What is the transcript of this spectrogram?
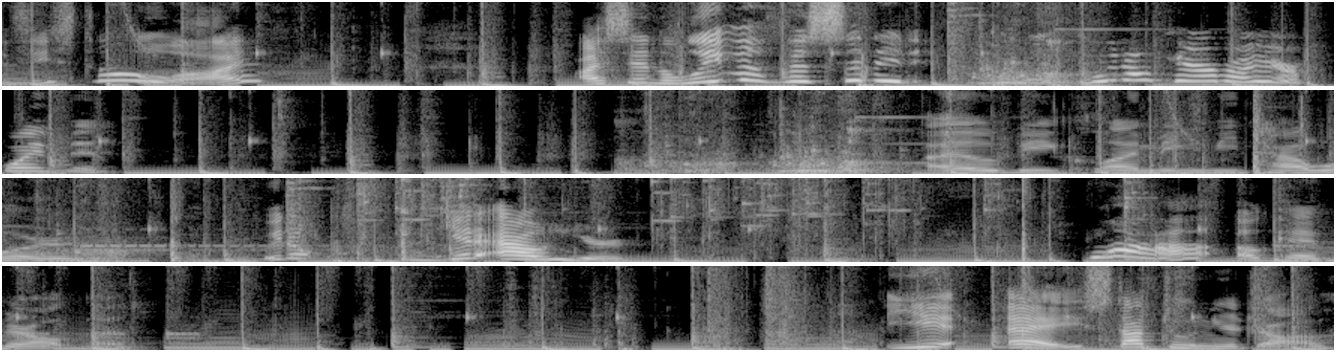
Is he still alive? I said leave the vicinity. We don't care about your appointment. I'll be climbing the tower. We don't get out here. Okay, they're all dead. Yeah, hey, stop doing your job.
